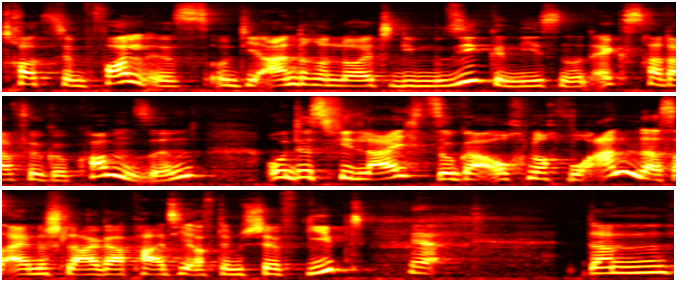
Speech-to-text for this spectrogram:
trotzdem voll ist und die anderen Leute die Musik genießen und extra dafür gekommen sind und es vielleicht sogar auch noch woanders eine Schlagerparty auf dem Schiff gibt, ja. dann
